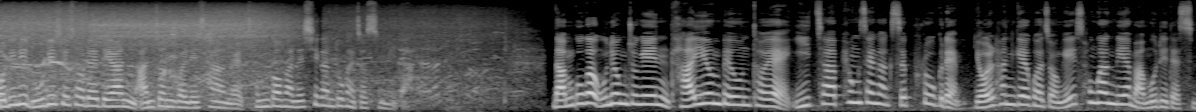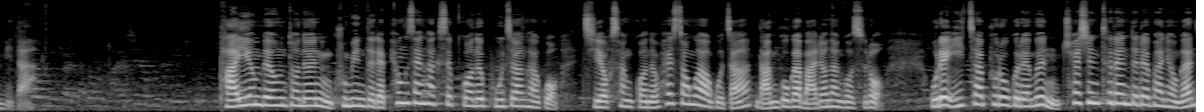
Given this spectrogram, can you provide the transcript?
어린이 놀이시설에 대한 안전관리 사항을 점검하는 시간도 가졌습니다. 남구가 운영 중인 다이음 배운터의 2차 평생학습 프로그램 11개 과정이 성황리에 마무리됐습니다. 다이음 배움터는 국민들의 평생 학습권을 보장하고 지역 상권을 활성화하고자 남구가 마련한 것으로 올해 2차 프로그램은 최신 트렌드를 반영한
